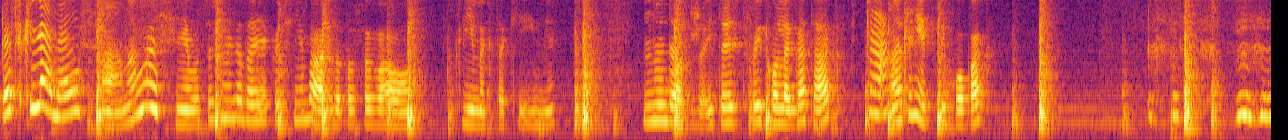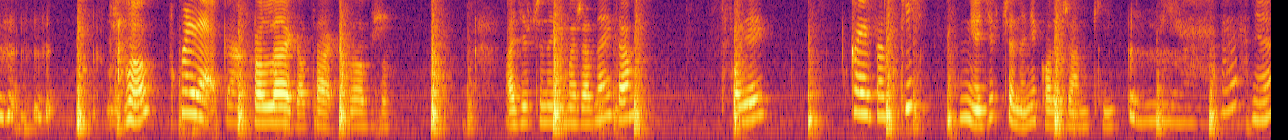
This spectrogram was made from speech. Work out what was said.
to jest Clemens. A, no właśnie, bo coś mi tutaj jakoś nie bardzo pasowało. Klimek takie imię. No dobrze, i to jest twój kolega, tak? Tak. Ale to nie jest twój chłopak. Co? Kolega. Kolega, tak, dobrze. A dziewczyny nie ma żadnej tam? Twojej? Koleżanki? Nie, dziewczyny, nie koleżanki. Nie. Nie?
